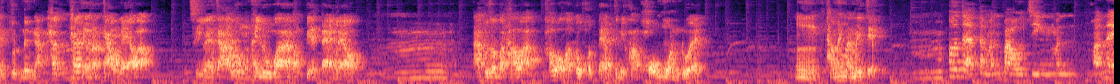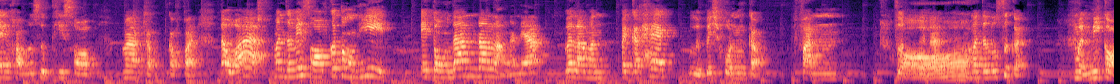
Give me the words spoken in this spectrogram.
ถึงจุดหนึ่งอะถ้าถ้าเกิดมันเก่าแล้วอะสีมันจะจางลงให้รู้ว่าต้องเปลี่ยนแปลงแล้วอืมอะคุณสมบัติเขาอะเขาบอกว่าตัวขนแปรงมันจะมีความโค้งมนด้วย อืมทำให้มันไม่เจ็บอืม เออแต่แต่มันเบาจริง มันมันให้ความรู้สึกที่ซอฟต์มากกับกับฟัน แต่ว่ามันจะไม่ซอฟต์ก็ตรงที่ไอ้ตรงด้านด้านหลังอันเนี้ย เวลามันไปกระแทกหรือไปชนกับฟันส่วนอื่นนะอ๋อมันจะรู้สึกอะเหมือนมีก่อ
